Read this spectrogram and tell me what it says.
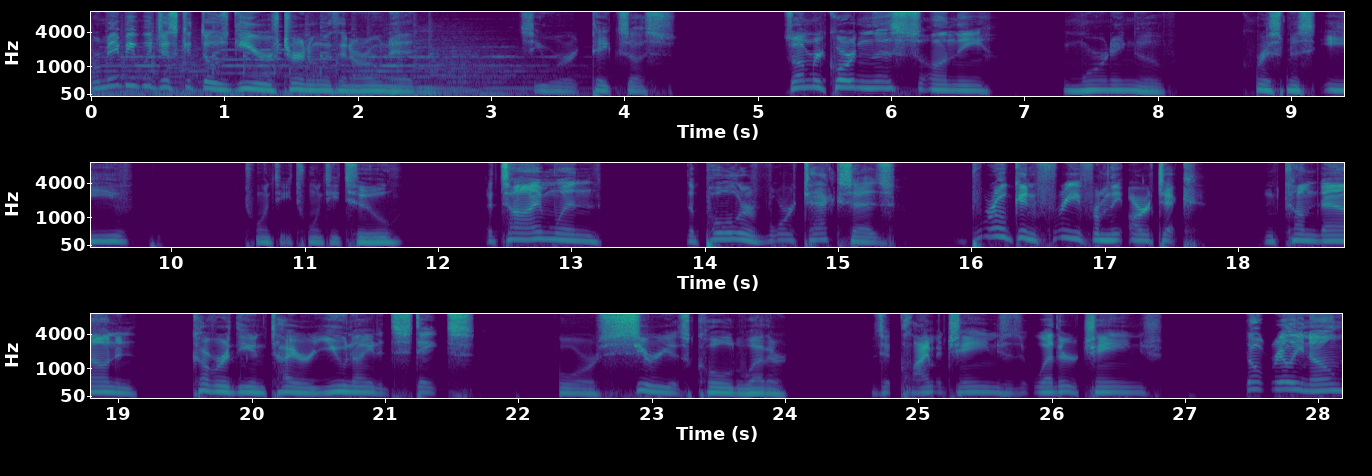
or maybe we just get those gears turning within our own head and see where it takes us. So I'm recording this on the morning of Christmas Eve 2022, a time when the polar vortex has broken free from the Arctic and come down and covered the entire United States for serious cold weather. Is it climate change? Is it weather change? Don't really know.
